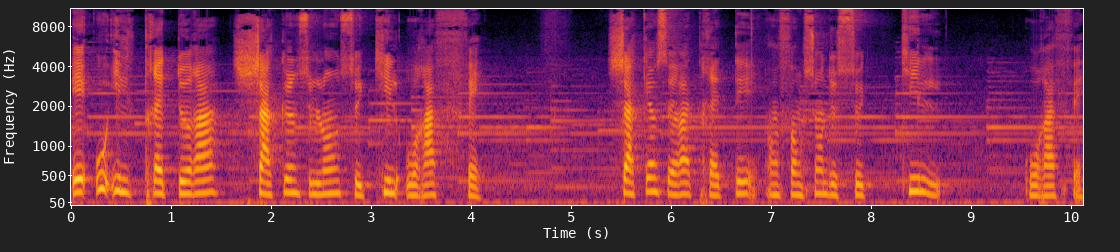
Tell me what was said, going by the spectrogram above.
et où il traitera chacun selon ce qu'il aura fait. Chacun sera traité en fonction de ce qu'il aura fait.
